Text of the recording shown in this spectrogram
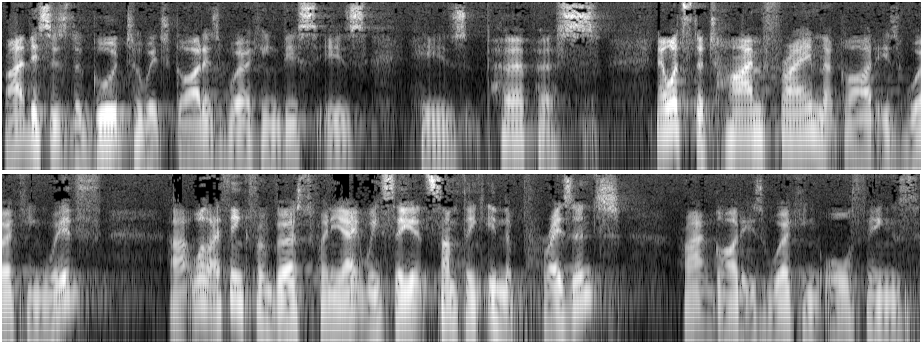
Right? This is the good to which God is working. This is his purpose. Now, what's the time frame that God is working with? Uh, well, I think from verse 28 we see it's something in the present. Right? God is working all things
